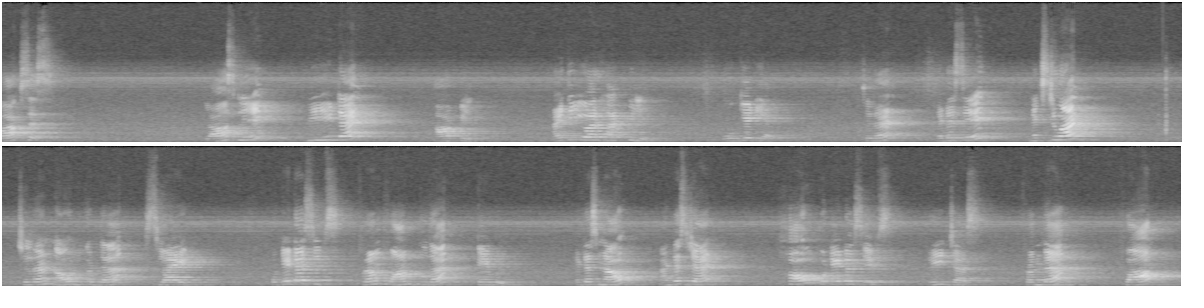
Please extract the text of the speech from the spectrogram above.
boxes. Lastly, we eat an apple. I think you are happily. Okay, dear. Children, let us say next one. Children, now look at the slide. Potato chips from farm to the table. Let us now understand how potato chips reach us from the farm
